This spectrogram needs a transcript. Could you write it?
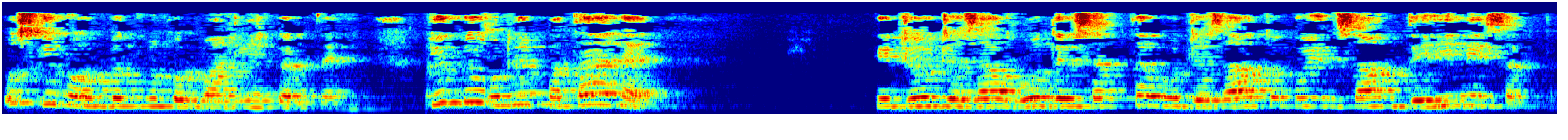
اس کی محبت میں قربانیاں کرتے ہیں۔ کیونکہ انہیں پتا ہے کہ جو جزا وہ دے سکتا ہے، وہ جزا تو کوئی انسان دے ہی نہیں سکتا۔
